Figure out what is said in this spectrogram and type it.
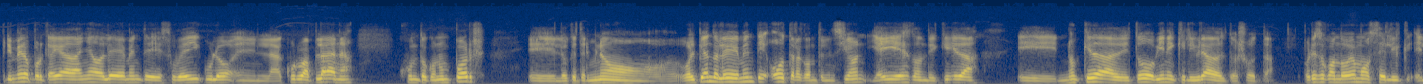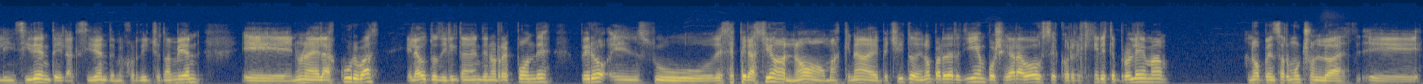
primero porque había dañado levemente su vehículo en la curva plana, junto con un Porsche, eh, lo que terminó golpeando levemente otra contención, y ahí es donde queda, eh, no queda de todo bien equilibrado el Toyota. Por eso cuando vemos el, incidente, el accidente, mejor dicho también, eh, en una de las curvas, el auto directamente no responde, pero en su desesperación, no, más que nada de pechito, de no perder tiempo, llegar a boxes, corregir este problema, no pensar mucho en las eh,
